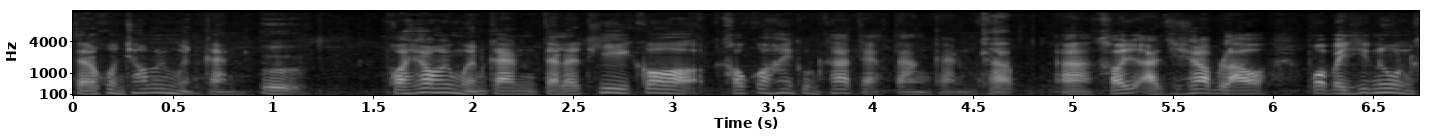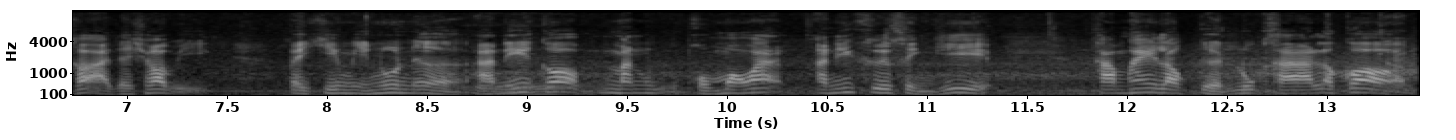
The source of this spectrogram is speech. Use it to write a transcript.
แต่ละคนชอบไม่เหมือนกัน อืมพอชอบไม่เหมือนกัน แต่ละที่ก็เขาก็ให้คุณค่าแตกต่างกันครับ อ่าเขาอาจจะชอบเราพอไปที่นู่นเขาอาจจะชอบอีก ไปชิมอีกนู่นเออ อันนี้ก็มันผมมองว่าอันนี้คือสิ่งที่ทำให้เราเกิดลูกค้าแล้วก็ครับ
